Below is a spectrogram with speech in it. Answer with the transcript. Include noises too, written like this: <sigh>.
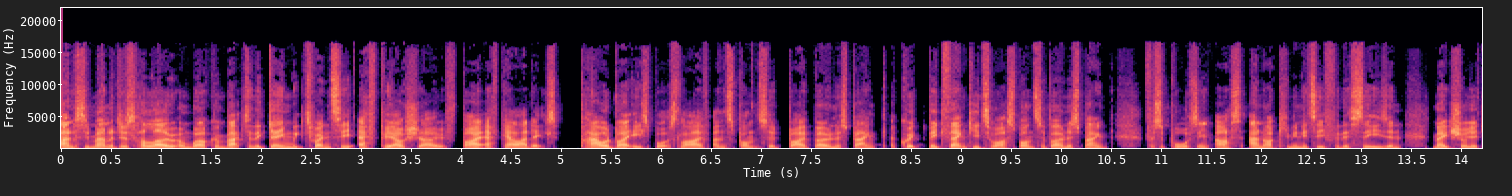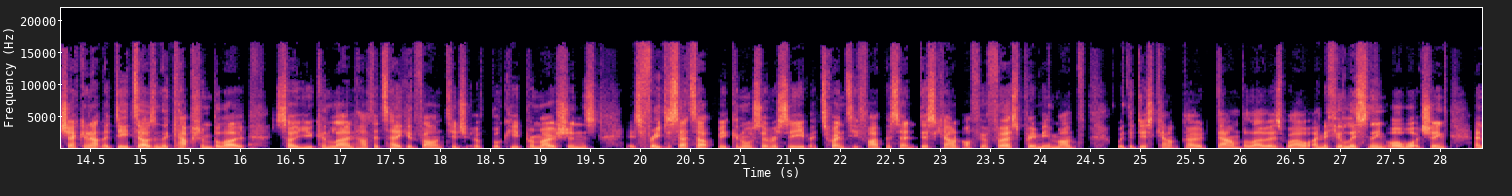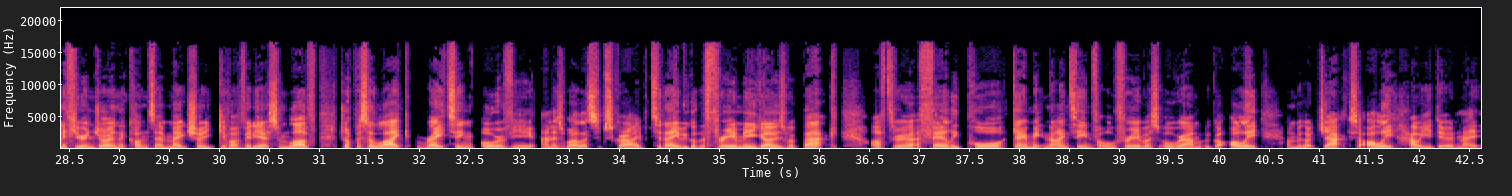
Fantasy managers, hello and welcome back to the Game Week 20 FPL show by FPL Addicts powered by Esports Live and sponsored by Bonus Bank. A quick big thank you to our sponsor, Bonus Bank, for supporting us and our community for this season. Make sure you're checking out the details in the caption below so you can learn how to take advantage of bookie promotions. It's free to set up, but you can also receive a 25% discount off your first premium month with the discount code down below as well. And if you're listening or watching, and if you're enjoying the content, make sure you give our video some love, drop us a like, rating, or review, and as well as subscribe. Today, we've got the three three amigos were back after a fairly poor game week 19 for all three of us all round. We've got Ollie and we've got Jack. So, Ollie, how are you doing, mate?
